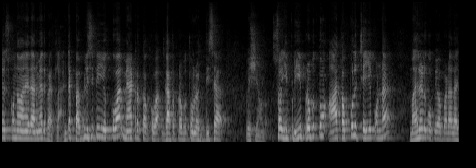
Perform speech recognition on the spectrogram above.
చేసుకుందాం అనే దాని మీద పెట్టాల. అంటే పబ్లిసిటీ ఎక్కువ మ్యాటర్ తక్కువ గత ప్రభుత్వంలో దిశ విషయంలో. సో ఇప్పుడు ఈ ప్రభుత్వం ఆ తప్పులు చేయకుండా మహిళలకు ఉపయోగపడేలా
